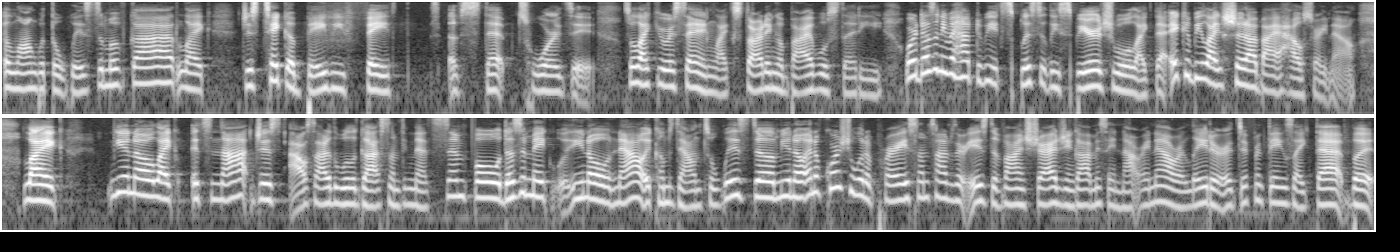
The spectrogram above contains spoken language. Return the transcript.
along with the wisdom of God, like just take a baby faith of step towards it. So like you were saying like starting a Bible study or it doesn't even have to be explicitly spiritual like that. It could be like should I buy a house right now? Like you know, like it's not just outside of the will of God, something that's sinful. Doesn't make, you know, now it comes down to wisdom, you know, and of course you want to pray. Sometimes there is divine strategy, and God may say, not right now or later, or different things like that. But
